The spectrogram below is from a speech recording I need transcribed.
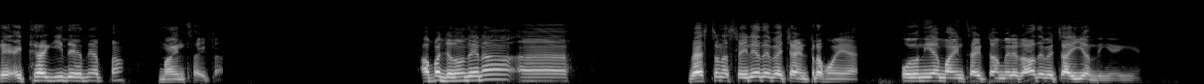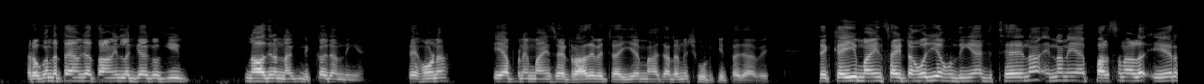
ਤੇ ਇੱਥੇ ਕੀ ਦੇਖਦੇ ਆਪਾਂ? ਮਾਈਨ ਸਾਈਟਾਂ। ਆਪਾਂ ਜਦੋਂ ਦੇ ਨਾ ਵੈਸਟਰਨ ਆਸਟ੍ਰੇਲੀਆ ਦੇ ਵਿੱਚ ਐਂਟਰ ਹੋਏ ਆ ਉਦੋਂ ਦੀਆਂ ਮਾਈਨ ਸਾਈਟਾਂ ਮੇਰੇ ਰਾਹ ਦੇ ਵਿੱਚ ਆਈ ਜਾਂਦੀਆਂ ਹੈਗੀਆਂ। ਰੁਕਣ ਦਾ ਟਾਈਮ ਜਾਂ ਤਾਂ ਨਹੀਂ ਲੱਗਿਆ ਕਿਉਂਕਿ ਨਾਲ ਦੀ ਨਾਲ ਨਿਕਲ ਜਾਂਦੀਆਂ। ਤੇ ਹੁਣ ਇਹ ਆਪਣੇ ਮਾਈਂਡ ਸੈਟ ਰਾਹ ਦੇ ਵਿੱਚ ਆਈ ਹੈ ਮੈਂ ਚੱਲ ਇਹਨੂੰ ਸ਼ੂਟ ਕੀਤਾ ਜਾਵੇ। ਤੇ ਕਈ ਮਾਈਂਡ ਸਾਈਟਾਂ ਉਹ ਜੀਆਂ ਹੁੰਦੀਆਂ ਜਿੱਥੇ ਨਾ ਇਹਨਾਂ ਨੇ ਪਰਸਨਲ 에ਅਰ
